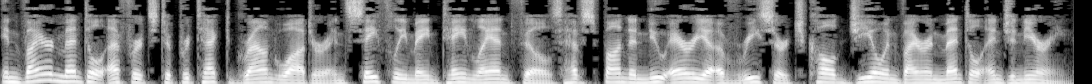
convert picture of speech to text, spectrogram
Environmental efforts to protect groundwater and safely maintain landfills have spawned a new area of research called geoenvironmental engineering.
